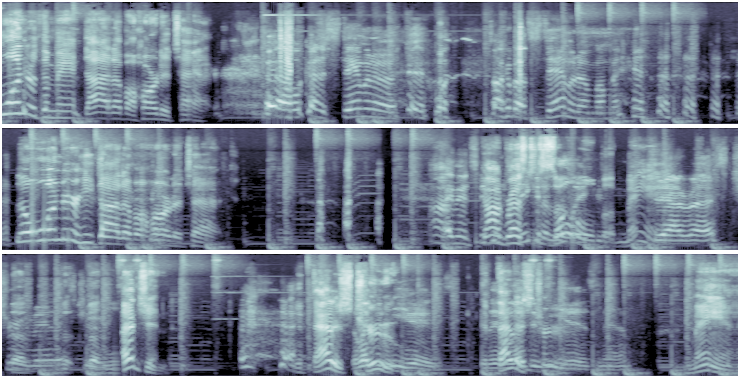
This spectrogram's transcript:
wonder the man died of a heart attack. Yeah, what kind of stamina? Talk about stamina, my man. No wonder he died of a heart attack. I mean, God rest his soul, but man, yeah, right. That's true, the, man. That's the- true. the legend. If that is The true, he is. if The that is true, he is, man. man.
